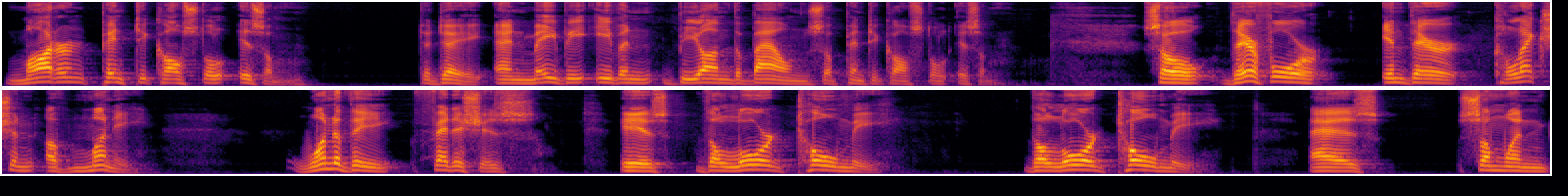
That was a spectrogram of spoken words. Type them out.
modern Pentecostalism today and maybe even beyond the bounds of Pentecostalism. So, therefore, in their collection of money, one of the fetishes is the Lord told me. The Lord told me as someone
